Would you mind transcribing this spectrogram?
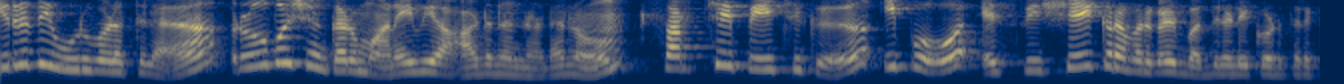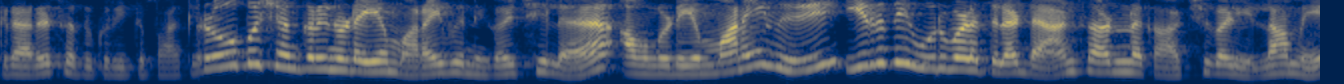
இறுதி ஊர்வலத்தில் ரூபசங்கர் மனைவி ஆடின நடனம் சர்ச்சை பேச்சுக்கு இப்போ எஸ் வி சேகர் அவர்கள் பதிலடி கொடுத்திருக்கிறாரு. அது குறித்து பார்க்க ரூபசங்கரினுடைய மறைவு நிகழ்ச்சியில அவங்களுடைய மனைவி இறுதி ஊர்வலத்தில் டான்ஸ் ஆடின காட்சிகள் எல்லாமே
